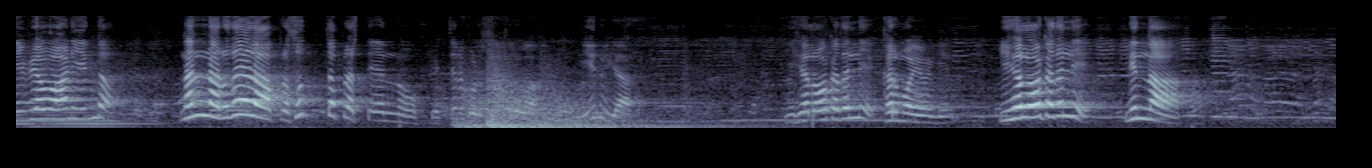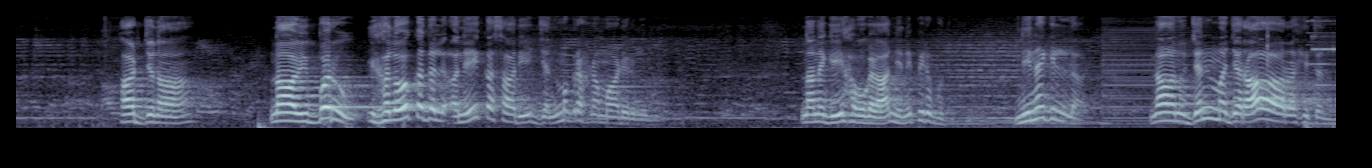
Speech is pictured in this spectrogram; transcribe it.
ದಿವ್ಯವಾಣಿಯಿಂದ ನನ್ನ ಹೃದಯದ ಪ್ರಸುಪ್ತ ಪ್ರಶ್ನೆಯನ್ನು ಎಚ್ಚರಗೊಳಿಸುತ್ತಿರುವ ನೀನು ಯಾರು? ಇಹಲೋಕದಲ್ಲಿ ಕರ್ಮಯೋಗಿ ಇಹಲೋಕದಲ್ಲಿ ನಿನ್ನ ಅರ್ಜುನ ನಾವಿಬ್ಬರು ಇಹಲೋಕದಲ್ಲಿ ಅನೇಕ ಸಾರಿ ಜನ್ಮಗ್ರಹಣ ಮಾಡಿರುವುದು ನನಗೆ ಅವುಗಳ ನೆನಪಿರುವುದು. ನಿನಗಿಲ್ಲ. ನಾನು ಜನ್ಮ ಜರಾರಹಿತನು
